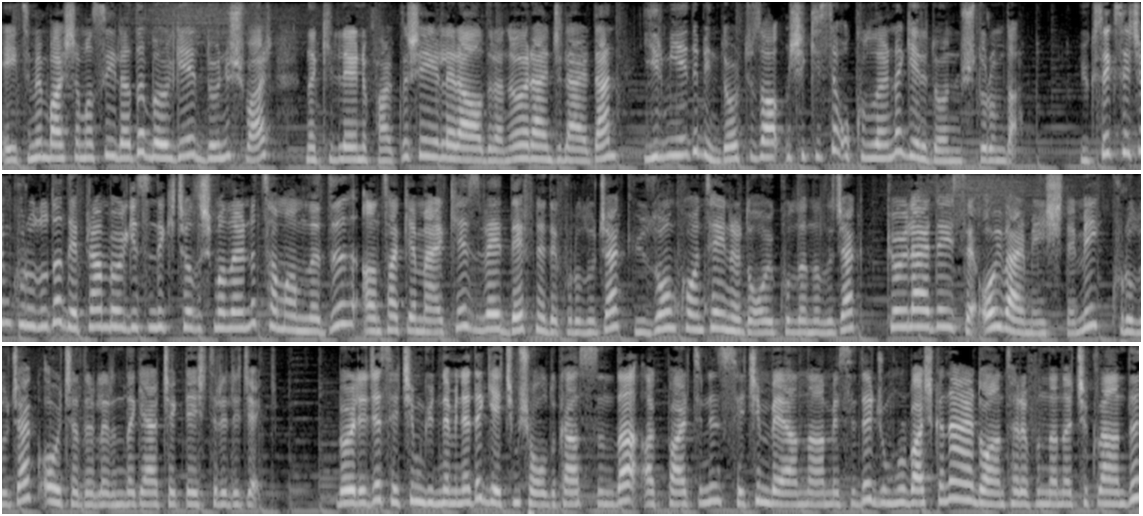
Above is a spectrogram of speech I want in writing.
Eğitimin başlamasıyla da bölgeye dönüş var. Nakillerini farklı şehirlere aldıran öğrencilerden 27.462'si okullarına geri dönmüş durumda. Yüksek Seçim Kurulu da deprem bölgesindeki çalışmalarını tamamladı. Antakya Merkez ve Defne'de kurulacak 110 konteynerde oy kullanılacak. Köylerde ise oy verme işlemi kurulacak oy çadırlarında gerçekleştirilecek. Böylece seçim gündemine de geçmiş olduk aslında. AK Parti'nin seçim beyannamesi de Cumhurbaşkanı Erdoğan tarafından açıklandı.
